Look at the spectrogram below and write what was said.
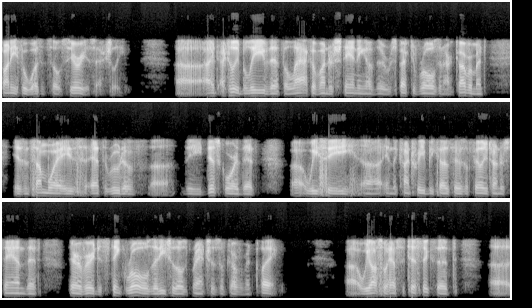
funny if it wasn't so serious, actually. Uh, I actually believe that the lack of understanding of the respective roles in our government is in some ways at the root of uh, the discord that uh, we see uh, in the country because there's a failure to understand that there are very distinct roles that each of those branches of government play. Uh, we also have statistics that uh,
